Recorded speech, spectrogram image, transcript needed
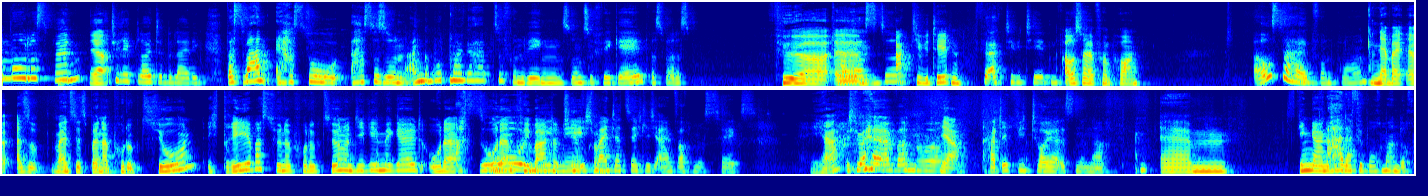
im Modus bin. Ja. Direkt Leute beleidigen. Was waren, hast du, hast du so ein Angebot mal gehabt, so von wegen so und so viel Geld? Was war das Für ähm? Aktivitäten für Aktivitäten außerhalb von Porn. außerhalb von Porn? Ja, bei, äh, also meinst du jetzt bei einer Produktion? Ich drehe was für eine Produktion und die geben mir Geld oder, Ach so, oder ein privater nee, nee, Typ? ich meine tatsächlich einfach nur Sex. ja? Ich meine einfach nur, Ja, hatte ich. wie teuer ist eine Nacht? Ähm, ging gar nicht. Ah, dafür braucht man doch,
